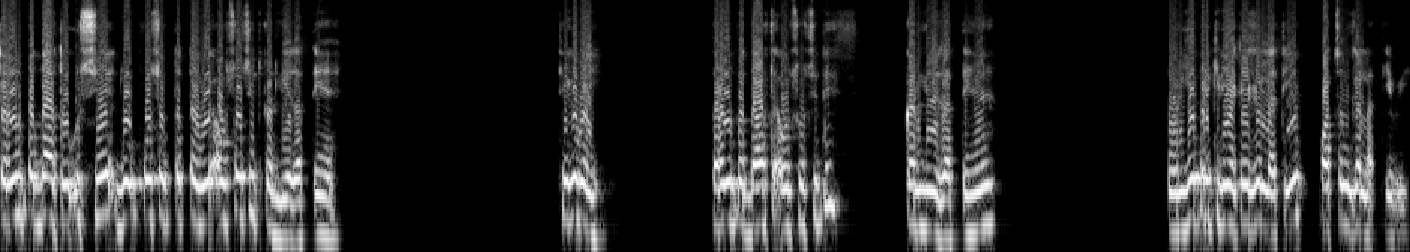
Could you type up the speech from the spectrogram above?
तरल पदार्थ है, उससे जो पोषक तत्व है, अवशोषित कर लिए जाते हैं। ठीक है भाई? तरल पदार्थ अवशोषित कर लिए जाते हैं। और ये प्रक्रिया क्या कहलाती है? पाचन कहलाती है भाई।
